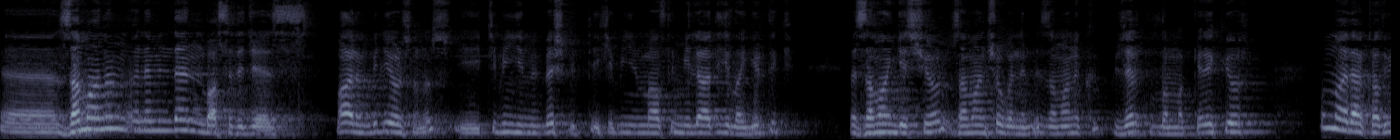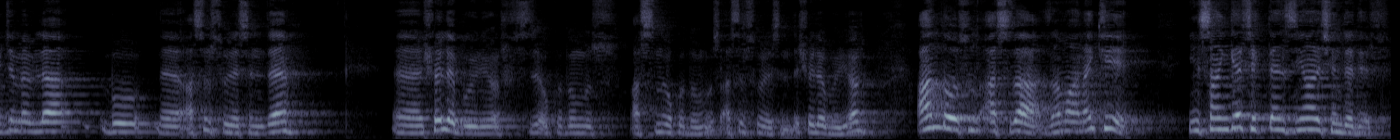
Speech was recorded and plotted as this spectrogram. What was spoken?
e, zamanın öneminden bahsedeceğiz. Malum biliyorsunuz 2025 bitti, 2026 miladi yıla girdik ve zaman geçiyor. Zaman çok önemli, zamanı güzel kullanmak gerekiyor. Bununla alakalı Yüce Mevla bu e, Asır suresinde şöyle buyuruyor size okuduğumuz, aslında okuduğumuz Asır suresinde şöyle buyuruyor. Andolsun asra, zamana ki insan gerçekten ziyan içindedir.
